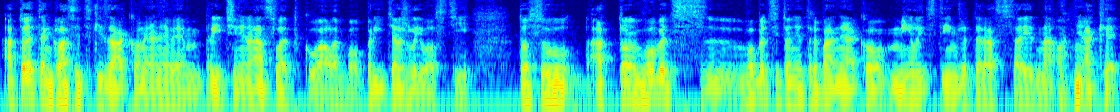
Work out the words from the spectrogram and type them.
A to je ten klasický zákon, ja neviem, príčiny následku alebo príťažlivosti. To sú, a to vôbec, vôbec si to netreba nejako míliť s tým, že teraz sa jedná o nejaké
